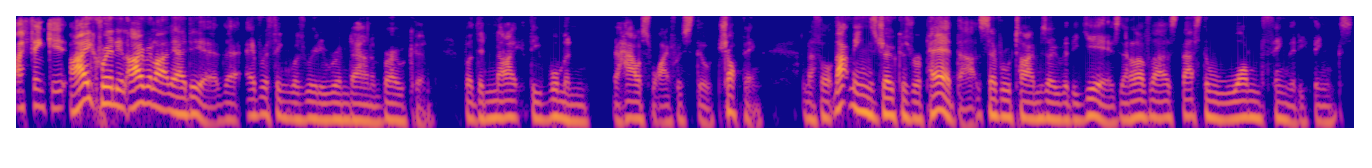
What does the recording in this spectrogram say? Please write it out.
I think it. I really, I really like the idea that everything was really run down and broken, but the night the woman, the housewife, was still chopping. And I thought that means Joker's repaired that several times over the years. And I love that. That's the one thing that he thinks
